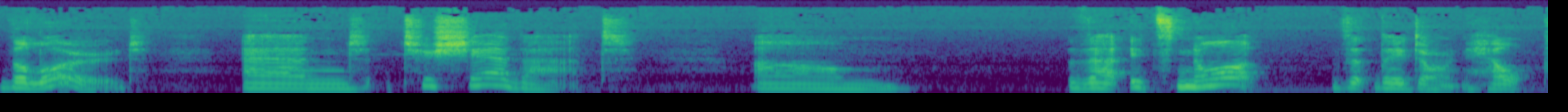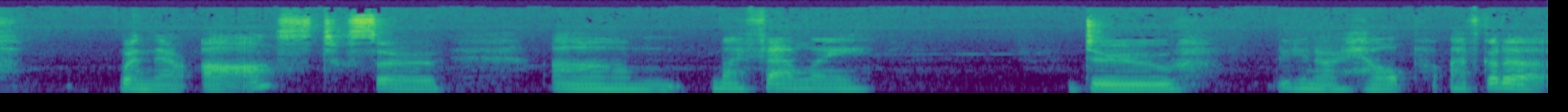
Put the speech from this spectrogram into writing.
the load and to share that um, that it's not that they don't help when they're asked. So um, my family do, you know, help. I've got a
